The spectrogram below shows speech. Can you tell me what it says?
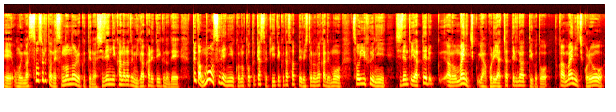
えー、思います。そうするとねその能力っていうのは自然に必ず磨かれていくのでというかもうすでにこのポッドキャスト聞いてくださってる人の中でもそういうふうに自然とやってるあの毎日いやこれやっちゃってるなっていうこととか毎日これを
